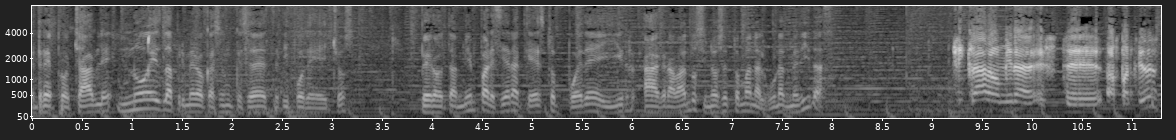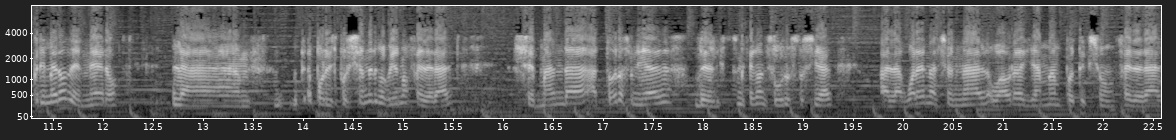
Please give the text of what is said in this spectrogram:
reprochable, no es la primera ocasión que se da este tipo de hechos, pero también pareciera que esto puede ir agravando si no se toman algunas medidas. Sí, claro, mira, este, a partir del primero de enero, la, por disposición del gobierno federal, se manda a todas las unidades del Instituto de Seguro Social a la Guardia Nacional o ahora llaman Protección Federal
